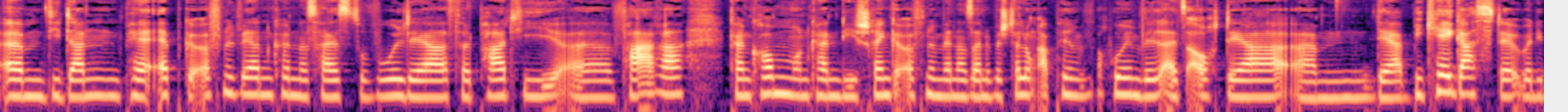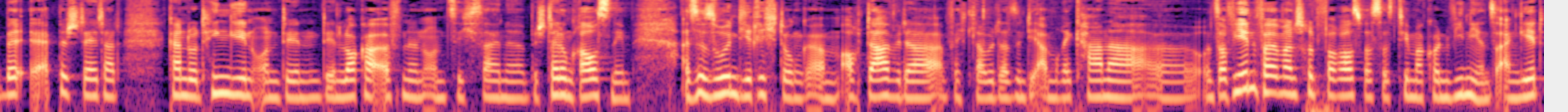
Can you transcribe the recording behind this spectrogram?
ähm, die dann per App geöffnet werden können. Das heißt, sowohl der Third-Party-Fahrer äh, kann kommen und kann die Schränke öffnen, wenn er seine Bestellung abholen will, als auch der, ähm, der BK-Gast, der über die App bestellt hat, kann dort hingehen und den, den Locker öffnen und sich seine Bestellung rausnehmen. Also so in die Richtung. Ähm, auch da wieder, ich glaube, da sind die Amerikaner äh, uns auf jeden Fall immer einen Schritt voraus, was das Thema Convenience angeht.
